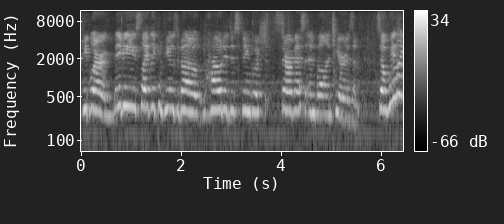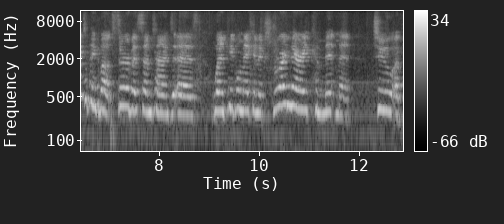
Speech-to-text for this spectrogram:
people are maybe slightly confused about how to distinguish service and volunteerism. So we like to think about service sometimes as when people make an extraordinary commitment to a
